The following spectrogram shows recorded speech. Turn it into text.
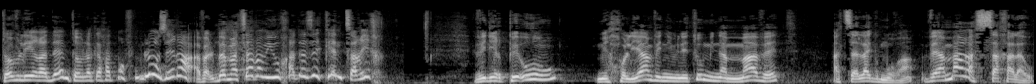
טוב להירדם, טוב לקחת מורפיום? לא, זה רע, אבל במצב המיוחד הזה כן צריך. ונרפאו מחוליים ונמלטו מן המוות הצלה גמורה, ואמר הסחל ההוא,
